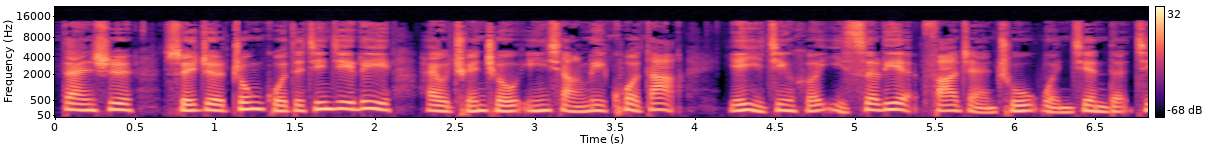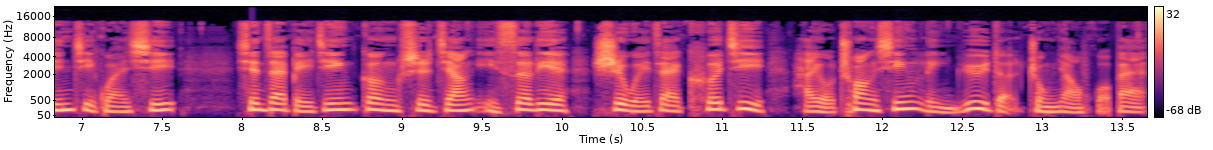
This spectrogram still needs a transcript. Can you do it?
但是随着中国的经济力还有全球影响力扩大，也已经和以色列发展出稳健的经济关系。现在，北京更是将以色列视为在科技还有创新领域的重要伙伴。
